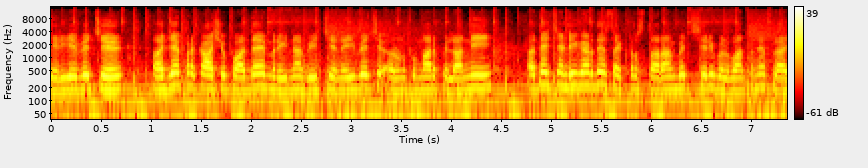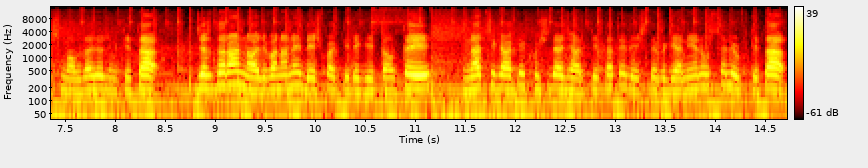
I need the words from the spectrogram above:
ਏਰੀਏ ਵਿੱਚ ਅਜੇ ਪ੍ਰਕਾਸ਼ ਉਪਾਧਿਆਏ, ਮਰੀਨਾ ਬੀਚ ਚੇਨਈ ਵਿੱਚ ਅਰੁਣ ਕੁਮਾਰ ਪਿਲਾਨੀ ਅਤੇ ਚੰਡੀਗੜ੍ਹ ਦੇ ਸੈਕਟਰ 17 ਵਿੱਚ ਸ੍ਰੀ ਬਲਵੰਤ ਨੇ ਫਲੈਸ਼ ਮਾਬ ਦਾ ਆਯੋਜਨ ਕੀਤਾ, ਜਿਸ ਦੌਰਾਨ ਨੌਜਵਾਨਾਂ ਨੇ ਦੇਸ਼ ਭਗਤੀ ਦੇ ਗੀਤਾਂ ਉੱਤੇ ਨੱਚ ਗਾ ਕੇ ਖੁਸ਼ੀ ਦਾ ਇਜ਼ਹਾਰ ਕੀਤਾ ਤੇ ਦੇਸ਼ ਦੇ ਵਿਗਿਆਨੀਆਂ ਨੂੰ ਸੈਲੂਟ ਕੀਤਾ।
